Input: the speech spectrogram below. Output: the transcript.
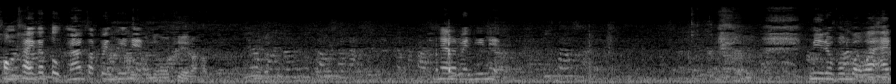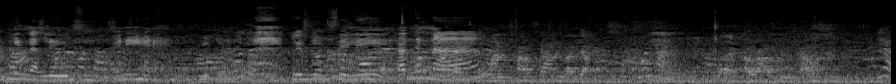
ของใครกระตุกน่าจะเป็นที่เน็ตอันนี้โอเคแล้วครับน่าจะเป็นที่เน็ต มีแต่คนบอกว่าแอดมินน่ะลืมไอ้นี่ ลืมเลยลืมลงซีรีส์แป๊บนึงนะ เนี่ย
